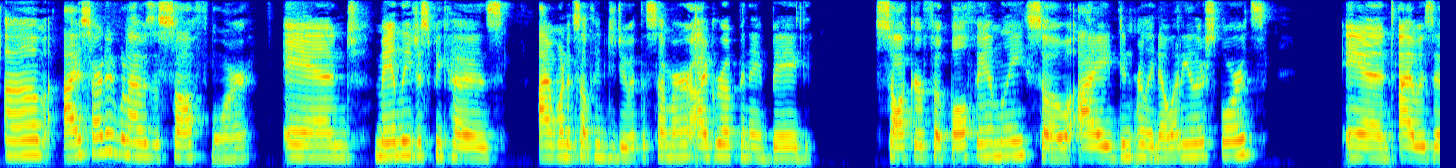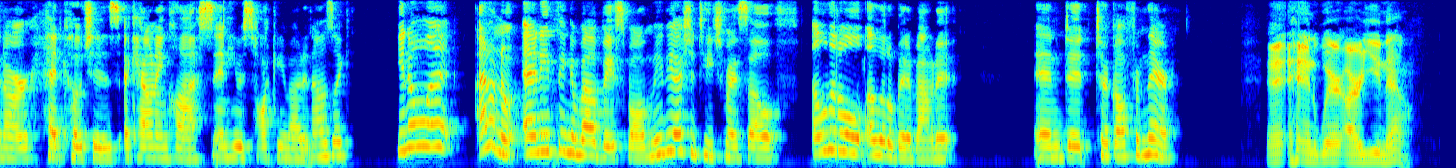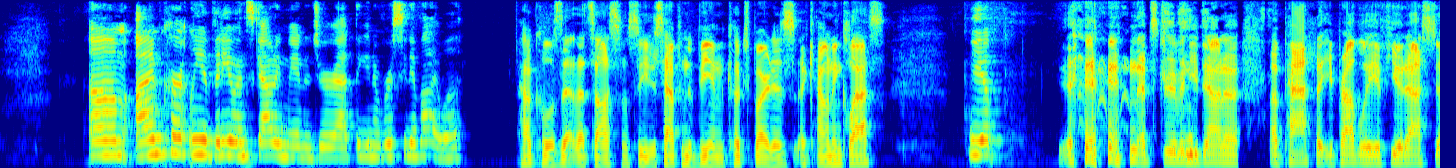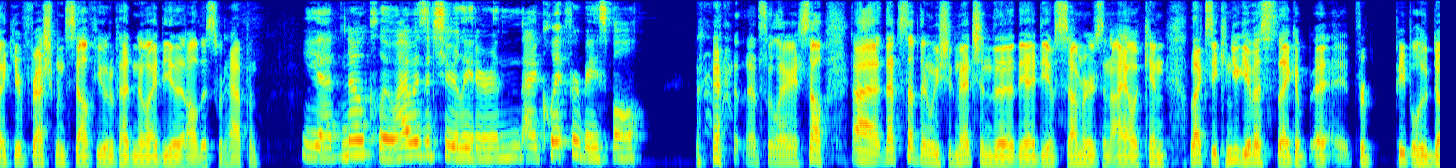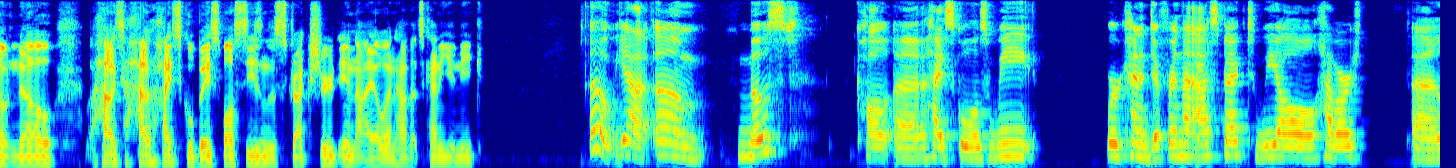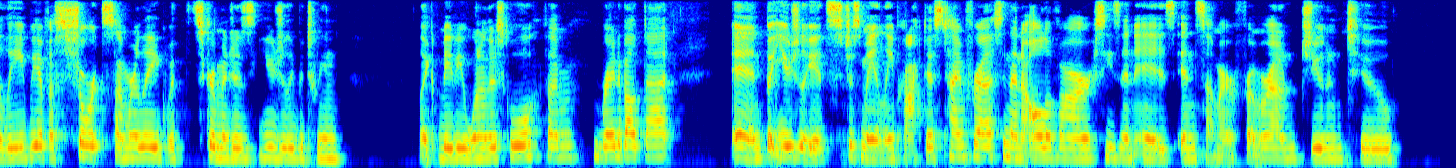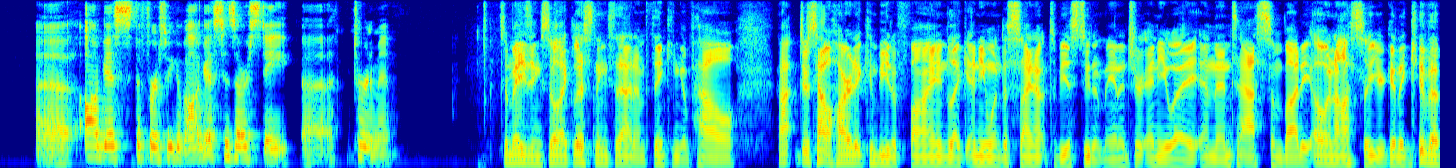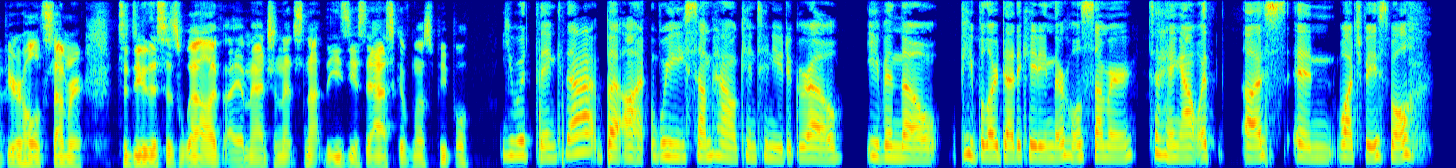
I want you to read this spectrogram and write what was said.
Um, I started when I was a sophomore, and mainly just because I wanted something to do with the summer. I grew up in a big soccer football family, so I didn't really know any other sports and I was in our head coach's accounting class and he was talking about it and I was like, "You know what? I don't know anything about baseball. Maybe I should teach myself a little a little bit about it." And it took off from there. And where are you now? Um, I'm currently a video and scouting manager at the University of Iowa. How cool is that? That's awesome. So you just happen to be in Coach Barta's accounting class? Yep. that's driven you down a, a path that you probably if you had asked like your freshman self you would have had no idea that all this would happen. Yeah no clue. I was a cheerleader and i quit for baseball. That's hilarious. So uh, that's something we should mention the the idea of summers in iowa. Can lexi can you give us like a, a for people who don't know how how high school baseball season is structured in iowa and how that's kind of unique? Oh yeah um most call uh, high schools we we're kind of different in that aspect. We all have our uh, league. We have a short summer league with scrimmages usually between like maybe one other school, if I'm right about that. And but usually it's just mainly practice time for us, and then all of our season is in summer from around June to uh, August. The first week of August is our state uh, tournament. It's amazing. So like listening to that, I'm thinking of how Uh, just how hard it can be to find like anyone to sign up to be a student manager anyway, and then to ask somebody, oh, and also you're going to give up your whole summer to do this as well. I, I, imagine that's not the easiest ask of most people. You would think that, but on, we somehow continue to grow, even though people are dedicating their whole summer to hang out with us and watch baseball.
